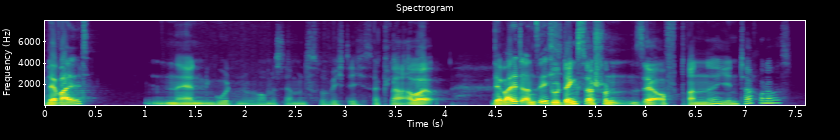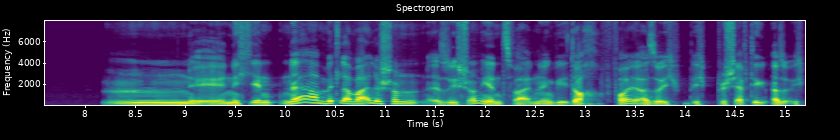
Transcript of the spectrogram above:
Der Wald? Naja, gut, warum ist der nicht so wichtig? Ist ja klar. Aber Der Wald an sich? du denkst da schon sehr oft dran, ne? Jeden Tag oder was? Mm, Nee, nicht jeden, na, mittlerweile schon, also ich schon jeden zweiten irgendwie, doch, voll. Also ich, ich beschäftige, also ich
